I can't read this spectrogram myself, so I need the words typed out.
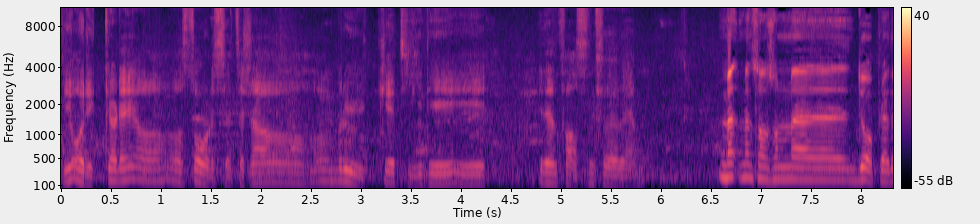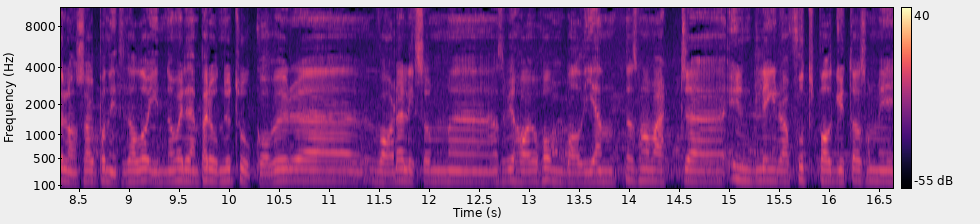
de, orker det og, og stålsetter seg og, og bruker tid i, i, i, den fasen før VM. Men, men sånn som eh, du opplevde landslaget på 90-tallet og innover i den perioden du tok over, var det liksom altså Vi har jo håndballjentene som har vært yndlinger, yndlinger, og fotballgutta som i,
